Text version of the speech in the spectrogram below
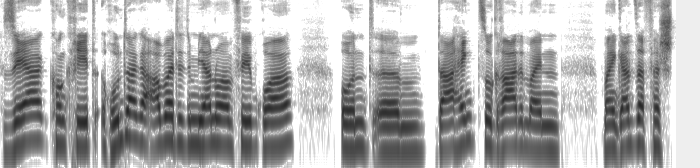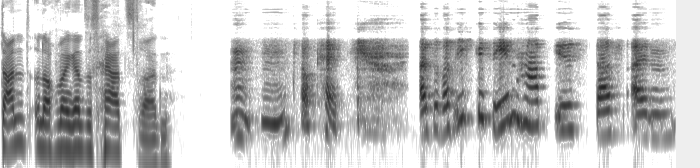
sehr konkret runtergearbeitet im Januar, im Februar und ähm, da hängt so gerade mein, mein ganzer Verstand und auch mein ganzes Herz dran. Mhm, okay. Also was ich gesehen habe, ist, dass ein,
